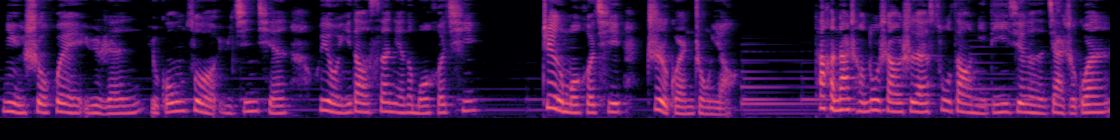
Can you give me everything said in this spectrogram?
你与社会、与人、与工作、与金钱会有一到三年的磨合期。这个磨合期至关重要，它很大程度上是在塑造你第一阶段的价值观、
